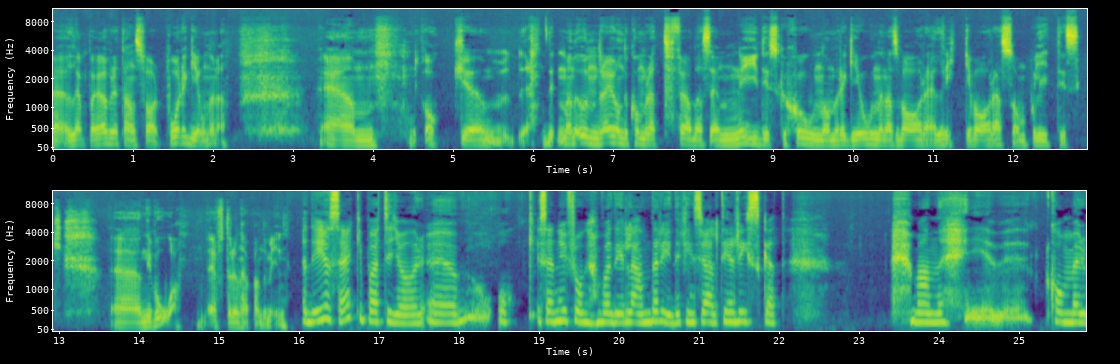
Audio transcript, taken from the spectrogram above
eh, lämpa över ett ansvar på regionerna. Um, och um, man undrar ju om det kommer att födas en ny diskussion om regionernas vara eller icke vara som politisk eh, nivå efter den här pandemin. det är jag säker på att det gör. Eh, och sen är ju frågan vad det landar i. Det finns ju alltid en risk att man eh, kommer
